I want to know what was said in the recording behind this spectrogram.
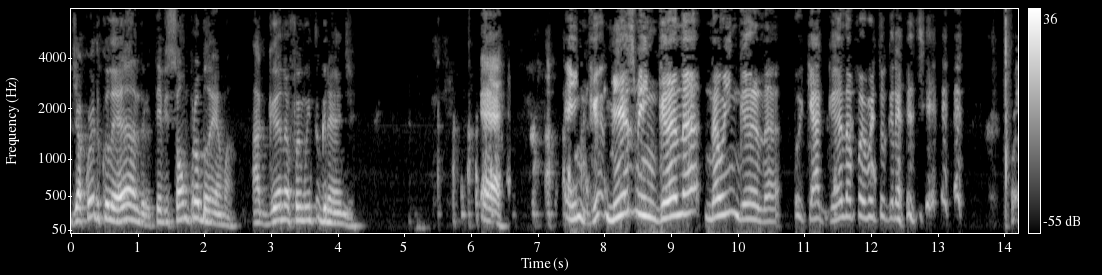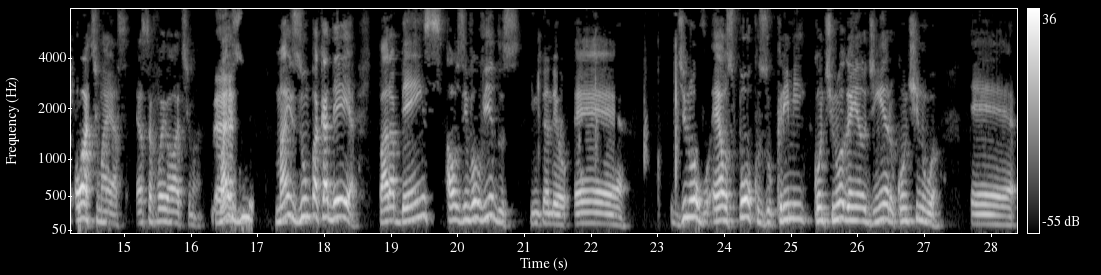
de acordo com o Leandro, teve só um problema. A gana foi muito grande. É. Enga- mesmo engana, não engana, porque a gana foi muito grande. Foi ótima essa. Essa foi ótima. É. Mais um, mais um para cadeia. Parabéns aos envolvidos, entendeu? É, de novo, é aos poucos o crime continua ganhando dinheiro, continua. É,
